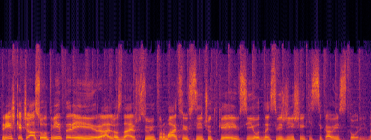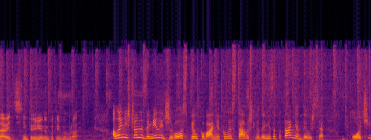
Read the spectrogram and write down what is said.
Трішки часу у Твіттері і реально знаєш всю інформацію, всі чутки і всі от найсвіжіші якісь цікаві історії. Навіть інтерв'ю не потрібно брати. Але ніщо не замінить живого спілкування. Коли ставиш людині запитання, дивишся в очі.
